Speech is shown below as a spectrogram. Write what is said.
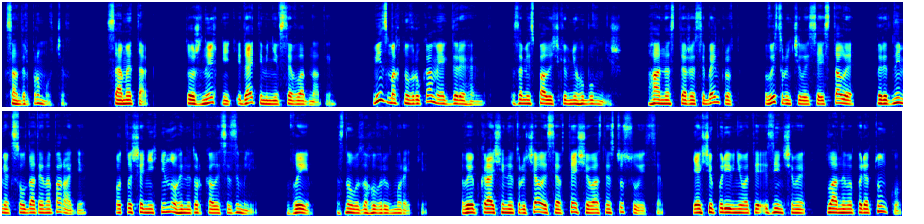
Ксандер промовчав. Саме так. Тож нишкніть і дайте мені все владнати. Він змахнув руками, як диригент. Замість палички в нього був ніж. Ганна Стержес і Бенкрофт виструнчилися і стали перед ним, як солдати на параді, от лише їхні ноги не торкалися землі. Ви, знову заговорив Моретті, ви б краще не втручалися в те, що вас не стосується. Якщо порівнювати з іншими планами порятунку,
